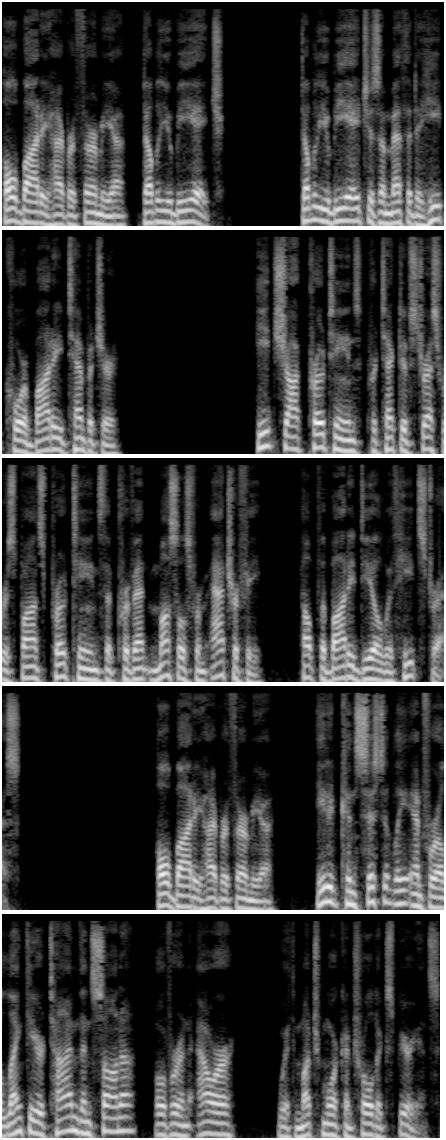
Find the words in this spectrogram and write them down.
Whole Body Hyperthermia, WBH. WBH is a method to heat core body temperature. Heat shock proteins, protective stress response proteins that prevent muscles from atrophy, help the body deal with heat stress. Whole body hyperthermia, heated consistently and for a lengthier time than sauna, over an hour, with much more controlled experience.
